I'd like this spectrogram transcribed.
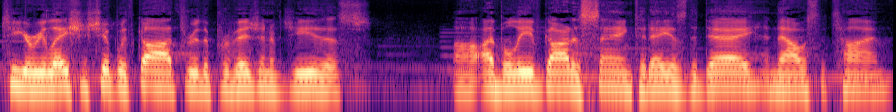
to your relationship with God through the provision of Jesus. Uh, I believe God is saying today is the day and now is the time.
